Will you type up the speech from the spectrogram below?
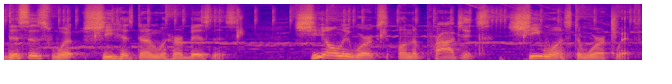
this is what she has done with her business. She only works on the projects she wants to work with.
